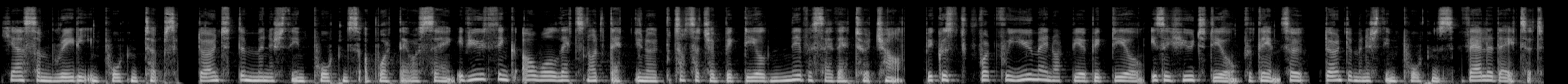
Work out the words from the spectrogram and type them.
here are some really important tips. Don't diminish the importance of what they are saying. If you think, oh, well, that's not that, you know, it's not such a big deal, never say that to a child because what for you may not be a big deal is a huge deal for them. So don't diminish the importance, validate it.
